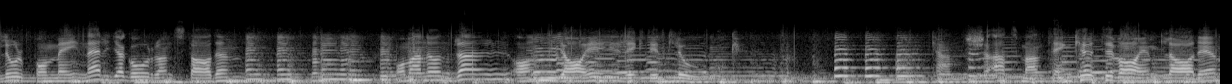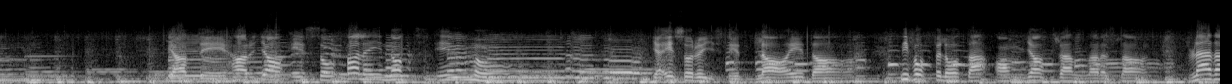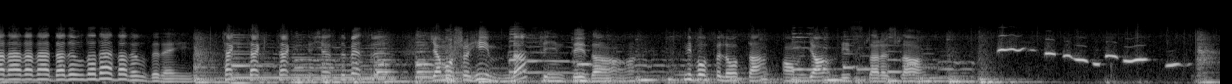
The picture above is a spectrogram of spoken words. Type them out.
Alla glor på mig när jag går runt staden Och man undrar om jag är riktigt klok Kanske att man tänker det var en glad en Ja, det har jag i så fall ej något emot Jag är så rysligt glad idag Ni får förlåta om jag trallar ett slag Tack, tack, tack, nu känns det bättre. Jag mår så himla fint idag. Ni får förlåta om jag visslar ett slag.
